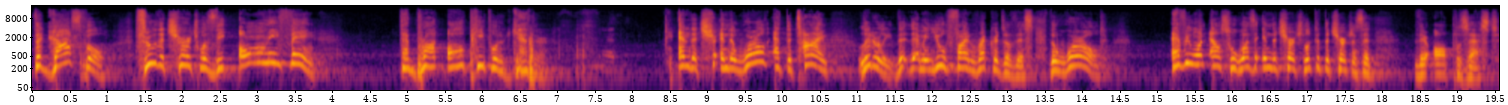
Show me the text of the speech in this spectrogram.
the gospel through the church was the only thing that brought all people together. And the, ch- and the world at the time, literally, th- I mean, you'll find records of this. The world, everyone else who wasn't in the church looked at the church and said, they're all possessed.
